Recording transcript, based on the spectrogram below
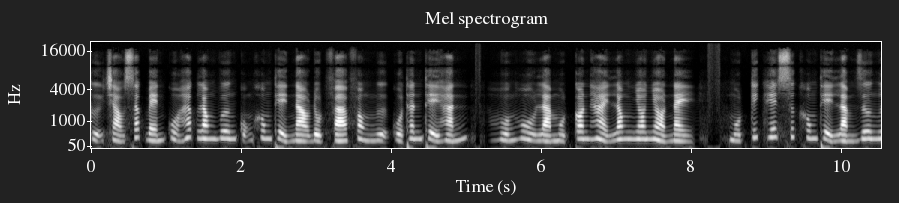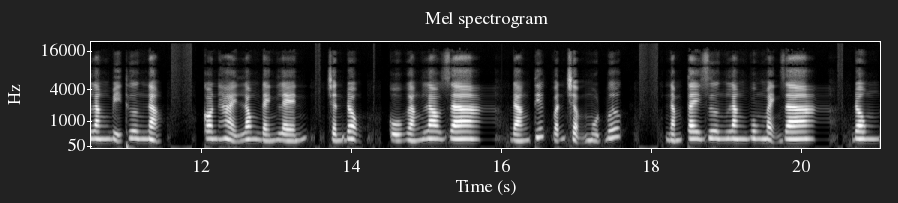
cự trào sắc bén của Hắc Long Vương cũng không thể nào đột phá phòng ngự của thân thể hắn. Huống hồ là một con hải long nho nhỏ này, một kích hết sức không thể làm Dương Lăng bị thương nặng. Con hải long đánh lén, chấn động, cố gắng lao ra, đáng tiếc vẫn chậm một bước. Nắm tay Dương Lăng vung mạnh ra, đông,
